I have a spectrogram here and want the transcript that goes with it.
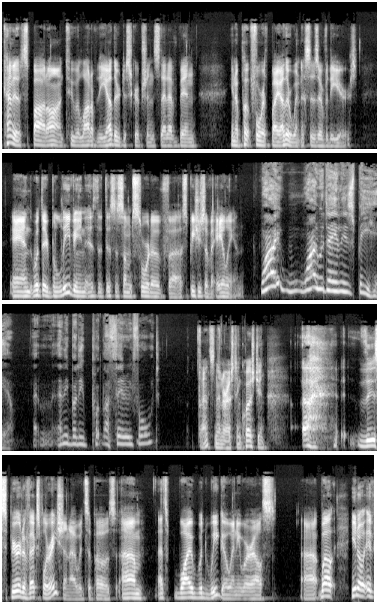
kind of spot on to a lot of the other descriptions that have been, you know, put forth by other witnesses over the years. And what they're believing is that this is some sort of uh, species of alien. Why why would aliens be here? Anybody put that theory forward? That's an interesting question. Uh, the spirit of exploration, I would suppose. Um, that's why would we go anywhere else? Uh, well, you know, if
